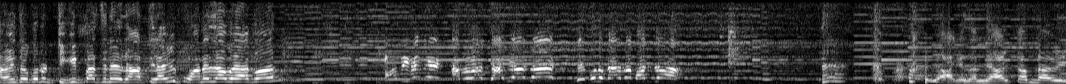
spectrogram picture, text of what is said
আমি তো কোনো টিকিট পাচ্ছি না রাত্রি আমি কোনে যাব এখন? আগে জানলে আসতাম না আমি।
